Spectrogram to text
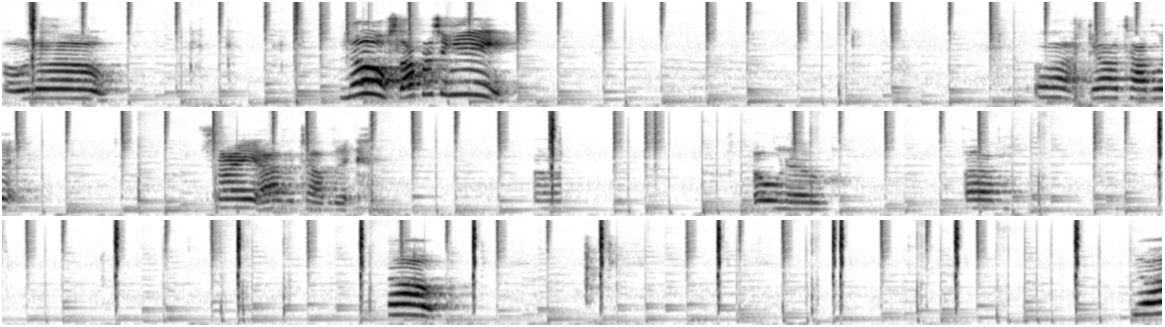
Oh no. No, stop pressing E. Oh, get out tablet. Sorry, I have a tablet. Um, oh no. Um. No. No.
